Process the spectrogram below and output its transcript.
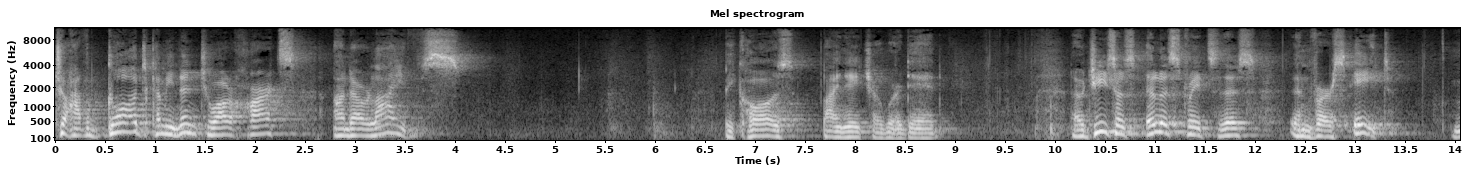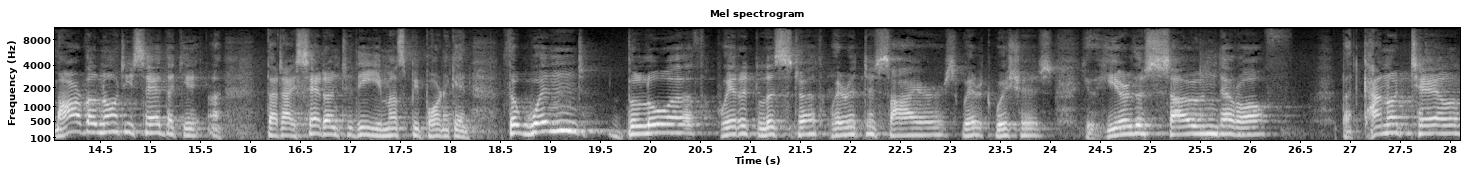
to have God coming into our hearts and our lives. Because by nature we're dead. Now, Jesus illustrates this in verse 8. Marvel not, he said, that, uh, that I said unto thee, Ye must be born again. The wind bloweth where it listeth, where it desires, where it wishes. You hear the sound thereof, but cannot tell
